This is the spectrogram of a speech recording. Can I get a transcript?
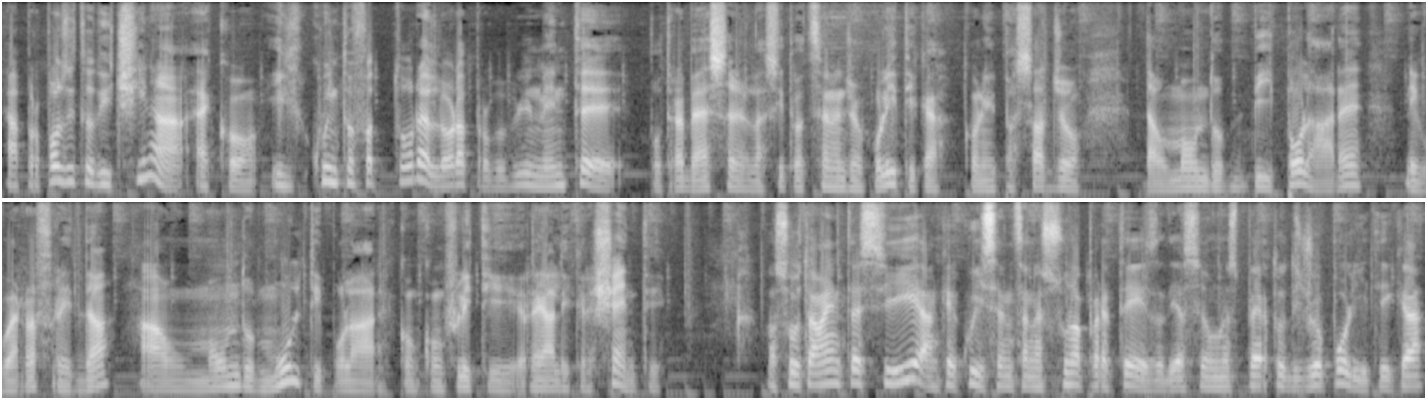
A proposito di Cina, ecco, il quinto fattore allora probabilmente potrebbe essere la situazione geopolitica, con il passaggio da un mondo bipolare di guerra fredda a un mondo multipolare, con conflitti reali crescenti. Assolutamente sì, anche qui senza nessuna pretesa di essere un esperto di geopolitica,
